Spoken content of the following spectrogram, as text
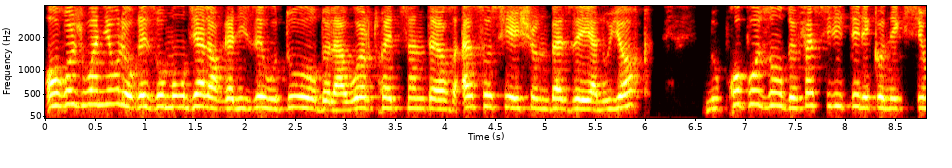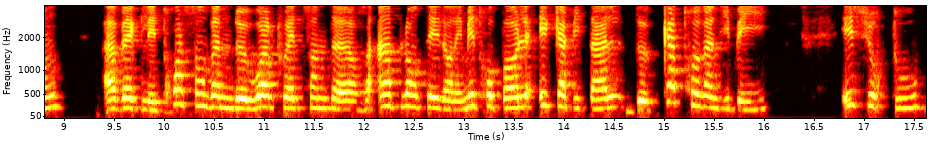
En rejoignant le réseau mondial organisé autour de la World Trade Centers Association basée à New York, nous proposons de faciliter les connexions avec les 322 World Trade Centers implantés dans les métropoles et capitales de 90 pays et surtout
